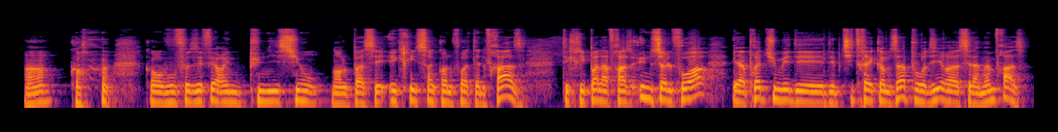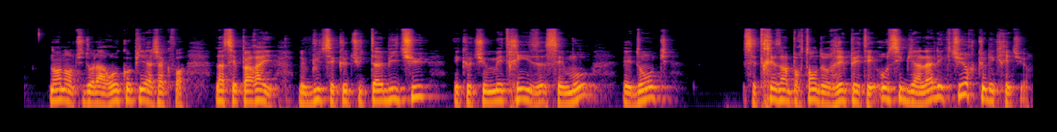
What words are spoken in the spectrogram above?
Hein? Quand, vous faisait faire une punition dans le passé, écris 50 fois telle phrase, t'écris pas la phrase une seule fois et après tu mets des, des petits traits comme ça pour dire euh, c'est la même phrase. Non, non, tu dois la recopier à chaque fois. Là, c'est pareil. Le but, c'est que tu t'habitues et que tu maîtrises ces mots. Et donc, c'est très important de répéter aussi bien la lecture que l'écriture.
